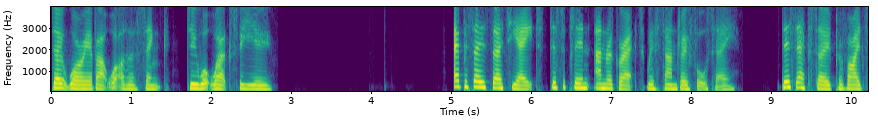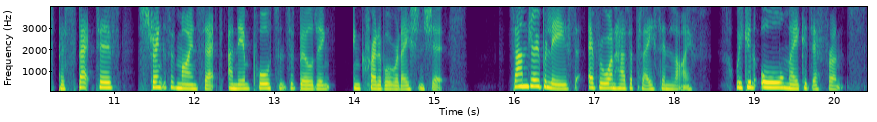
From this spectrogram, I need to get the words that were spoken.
Don't worry about what others think. Do what works for you. Episode 38 Discipline and Regret with Sandro Forte. This episode provides perspective, strength of mindset, and the importance of building incredible relationships. Sandro believes that everyone has a place in life. We can all make a difference.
